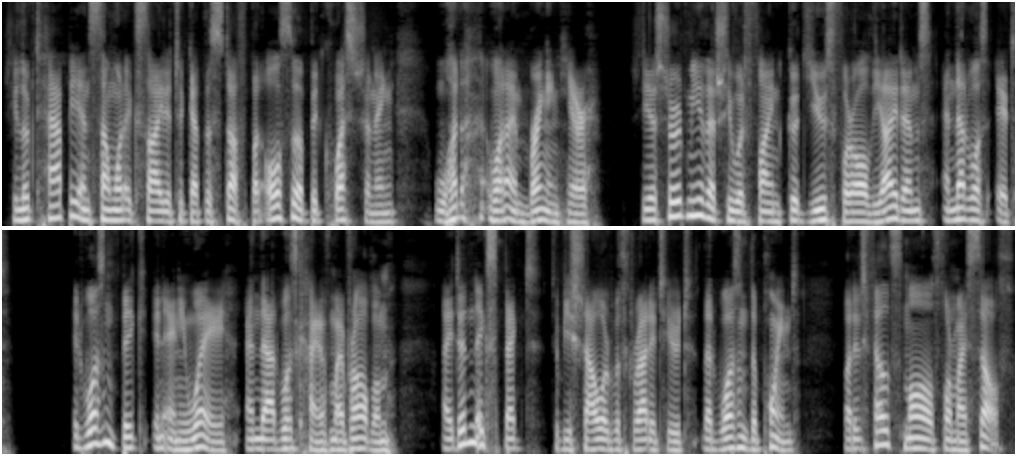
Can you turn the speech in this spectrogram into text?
she looked happy and somewhat excited to get the stuff, but also a bit questioning what, what I'm bringing here. She assured me that she would find good use for all the items, and that was it. It wasn't big in any way, and that was kind of my problem. I didn't expect to be showered with gratitude, that wasn't the point, but it felt small for myself.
